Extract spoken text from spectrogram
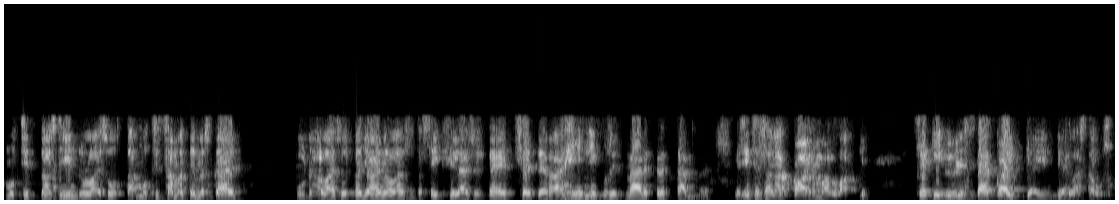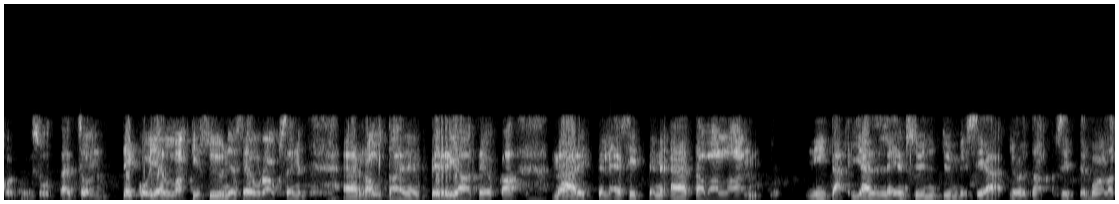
mutta sitten taas hindulaisuutta, mutta sitten saman myöskään buddhalaisuutta, jainalaisuutta, siksiläisyyttä, et cetera, ei niin kuin sit määrittele tämmöinen. Ja sitten se sana karmanlaki, sekin yhdistää kaikkea intialaista uskonnollisuutta. Et se on tekojen laki, syyn ja seurauksen ää, rautainen periaate, joka määrittelee sitten ää, tavallaan niitä jälleen syntymisiä, joita sitten voi olla,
